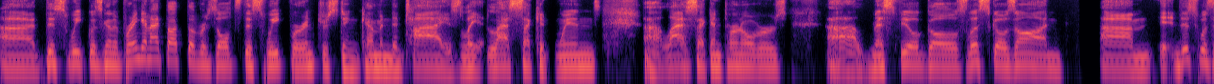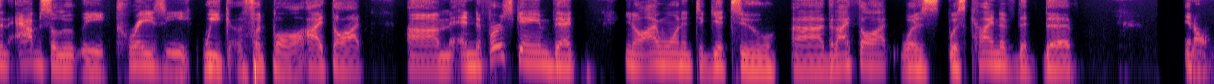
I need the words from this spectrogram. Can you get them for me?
uh, this week was going to bring. And I thought the results this week were interesting, coming to ties, late, last second wins, uh, last second turnovers, uh, missed field goals. List goes on. Um, it, this was an absolutely crazy week of football. I thought. Um, and the first game that you know I wanted to get to uh, that I thought was was kind of the the you know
